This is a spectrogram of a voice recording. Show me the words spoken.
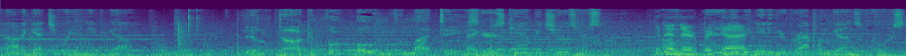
it ought to get you where you need to go. A Little dark and foreboding for my taste. Beggars can't be choosers. Get in Oh, there, big and guy. You'll be needing your grappling guns, of course.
